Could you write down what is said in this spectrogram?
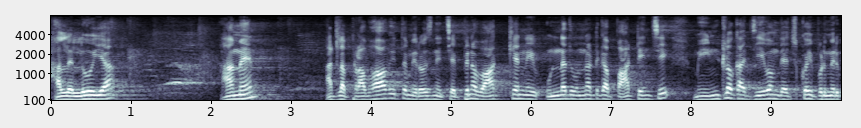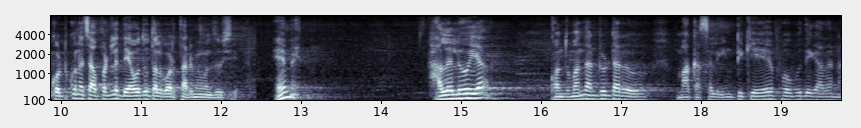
హలలుయ ఆమెన్ అట్లా ప్రభావితం ఈరోజు నేను చెప్పిన వాక్యాన్ని ఉన్నది ఉన్నట్టుగా పాటించి మీ ఇంట్లోకి ఆ జీవం తెచ్చుకో. ఇప్పుడు మీరు కొట్టుకున్న చప్పట్లే దేవదూతలు కొడతారు మిమ్మల్ని చూసి. ఏమే హలలుయ కొంతమంది అంటుంటారు మాకు అసలు ఇంటికే పోబుద్ది కాదన్న.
